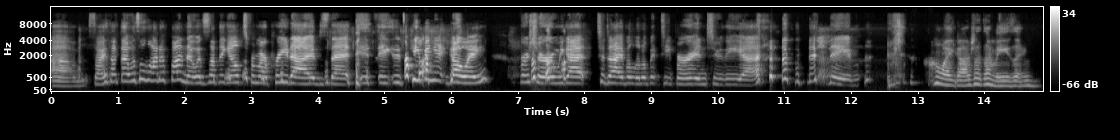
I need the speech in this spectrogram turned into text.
Um, so I thought that was a lot of fun. That was something else from our pre-dives that it, it, it's keeping it going for sure. And we got to dive a little bit deeper into the uh, name. Oh my gosh, that's amazing.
